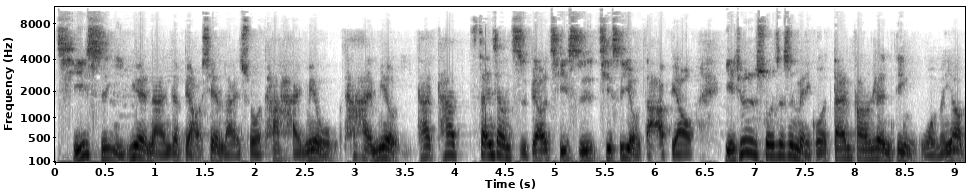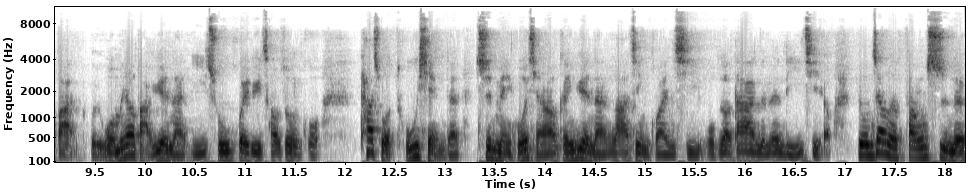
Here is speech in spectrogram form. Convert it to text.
其实以越南的表现来说，它还没有它还没有它它三项指标其实其实有达标。也就是说，这是美国单方认定我们要把我们要把越南移出汇率操纵国。它所凸显的是美国想要跟越南拉近关系，我不知道大家能不能理解哦。用这样的方式呢，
